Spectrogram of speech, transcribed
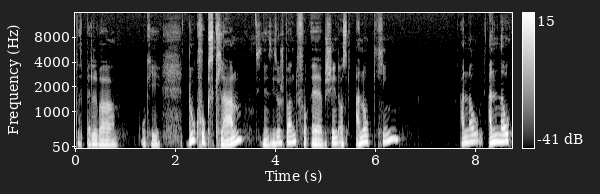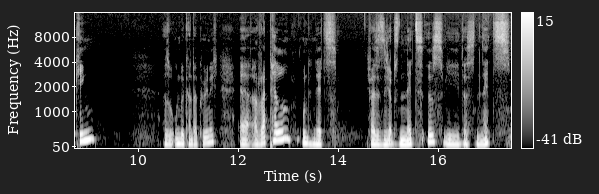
das Battle war okay. Du Cooks Clan, die sind jetzt nicht so spannend, äh, bestehend aus Anno King, Annau, Annau King, also unbekannter König, äh, Rappel und Netz. Ich weiß jetzt nicht, ob es Netz ist, wie das Netz,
